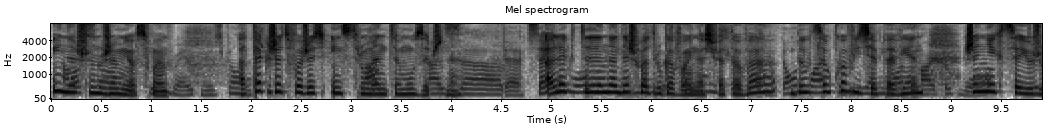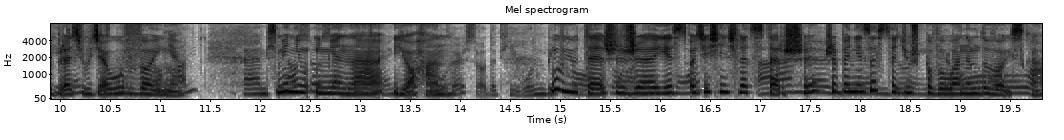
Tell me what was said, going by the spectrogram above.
i naszym rzemiosłem, a także tworzyć instrumenty muzyczne. Ale gdy nadeszła II wojna światowa, był całkowicie pewien, że nie chce już brać udziału w wojnie Zmienił imię na Johann. Mówił też, że jest o 10 lat starszy, żeby nie zostać już powołanym do wojska.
